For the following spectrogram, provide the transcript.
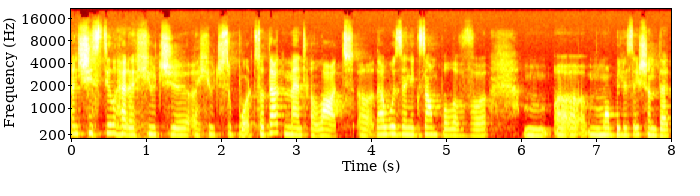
and she still had a huge uh, a huge support. So that meant a lot. Uh, that was an example of uh, uh mobilization that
